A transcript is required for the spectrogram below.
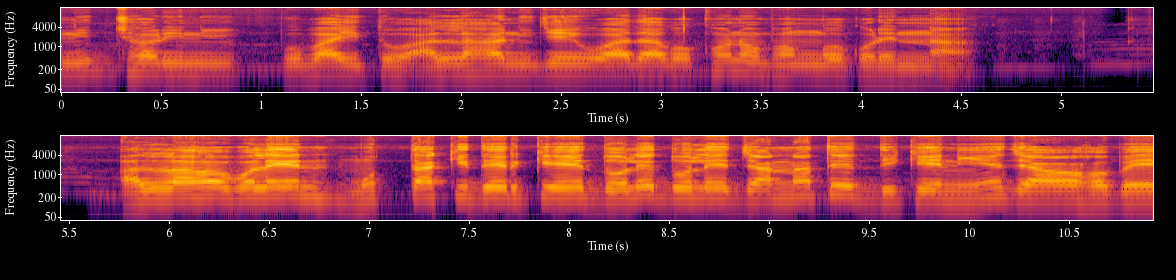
নির্ঝরিণী প্রবাহিত। আল্লাহ নিজে ওয়াদা কখনো ভঙ্গ করেন না। আল্লাহ বলেন, মুত্তাকিদেরকে দলে দলে জান্নাতের দিকে নিয়ে যাওয়া হবে।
